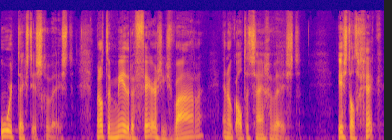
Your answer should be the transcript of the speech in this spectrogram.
oertekst is geweest, maar dat er meerdere versies waren en ook altijd zijn geweest. Is dat gek?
